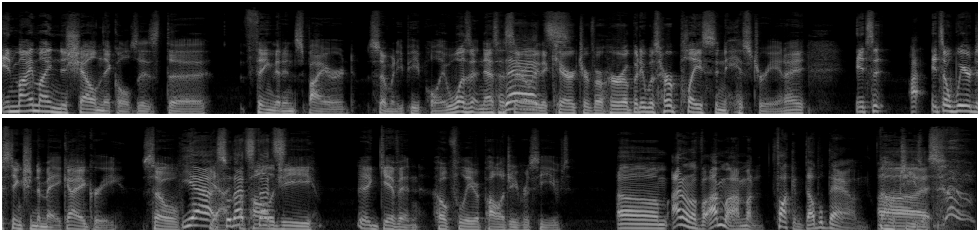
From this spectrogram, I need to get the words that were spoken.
in my mind. Nichelle Nichols is the thing that inspired so many people. It wasn't necessarily That's- the character of Uhura, but it was her place in history. And I, it's a it's a weird distinction to make. I agree. So Yeah, so that's- that's- apology uh given. Hopefully, apology received. Um, I don't know if I'm I'm gonna fucking double down. Oh Uh, Jesus!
